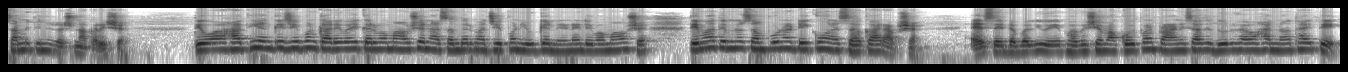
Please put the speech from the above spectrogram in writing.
સમિતિની રચના કરી છે. તેઓ આ હાથી અંગે જે પણ કાર્યવાહી કરવામાં આવશે અને આ સંદર્ભમાં જે પણ યોગ્ય નિર્ણય લેવામાં આવશે, તેમાં તેમનો સંપૂર્ણ ટેકો અને સહકાર આપશે. એસએડબલ્યુએ ભવિષ્યમાં કોઈ પણ પ્રાણી સાથે દુર્વ્યવહાર ન થાય તે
